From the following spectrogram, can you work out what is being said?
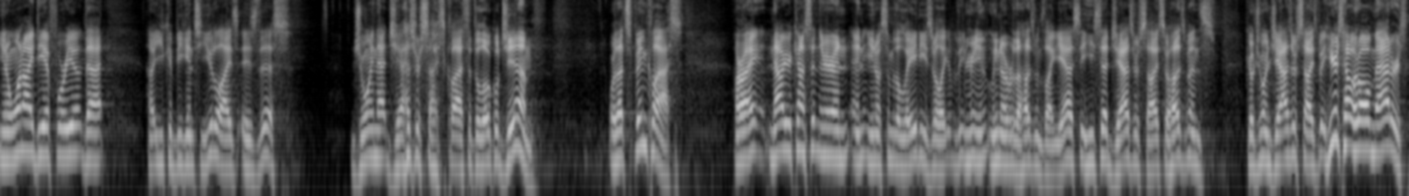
You know, one idea for you that uh, you could begin to utilize is this join that jazzercise class at the local gym or that spin class. All right, now you're kind of sitting there, and, and you know some of the ladies are like leaning over to the husbands, like, "Yeah, see, he said jazzercise, so husbands go join jazzercise." But here's how it all matters.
